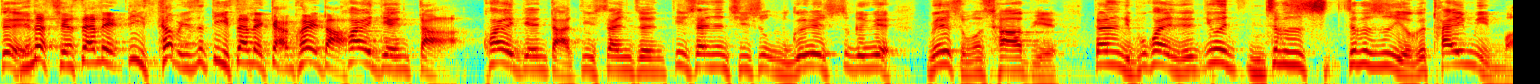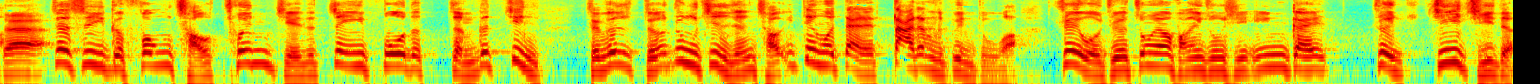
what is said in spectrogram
对，你那前三类，第特别是第三类，赶快打，快点打，快点打第三针。第三针其实五个月、四个月没有什么差别，但是你不快点，因为你这个是这个是有个 timing 嘛，对，这是一个风潮，春节的这一波的整个进。整个整个入境人潮一定会带来大量的病毒啊，所以我觉得中央防疫中心应该最积极的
